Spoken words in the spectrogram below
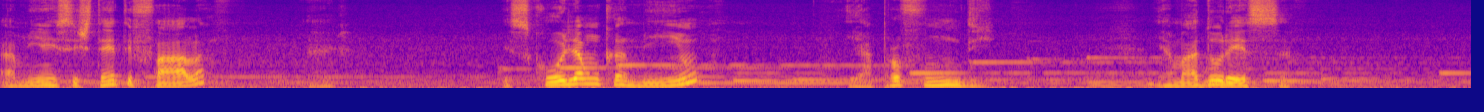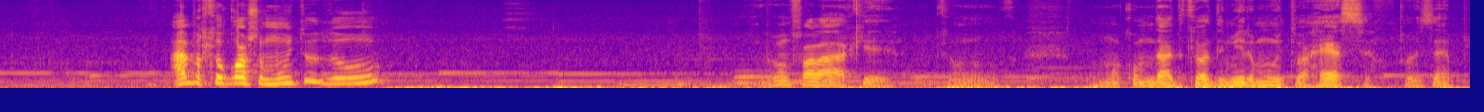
A minha insistente fala é, escolha um caminho e aprofunde e amadureça. Ah, porque eu gosto muito do. Vamos falar aqui uma comunidade que eu admiro muito, a Ressa, por exemplo.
